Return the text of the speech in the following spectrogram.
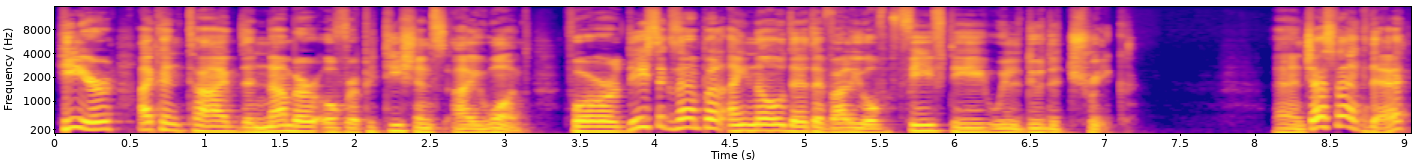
Here, I can type the number of repetitions I want. For this example, I know that a value of 50 will do the trick. And just like that,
